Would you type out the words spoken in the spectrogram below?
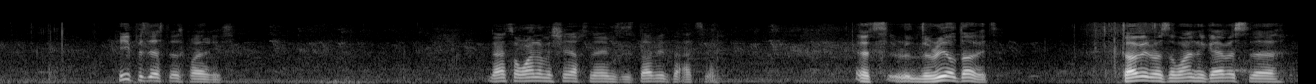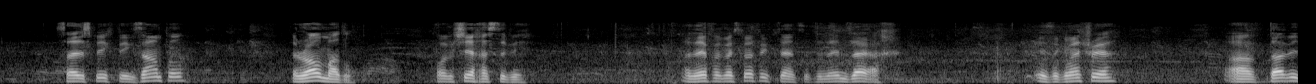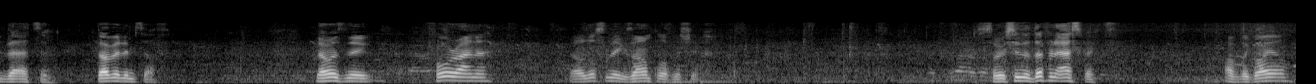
He possessed those qualities. That's why one of Mashiach's names is David Ba'atzma. It's the real David. David was the one who gave us the, so to speak, the example, the role model, what Mashiach has to be. And therefore it makes perfect sense that the name Zerach is a gematria of David Be'etzim, David himself. That was the forerunner, that was also the example of Mashiach. So we see the different aspects of the Goyal.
